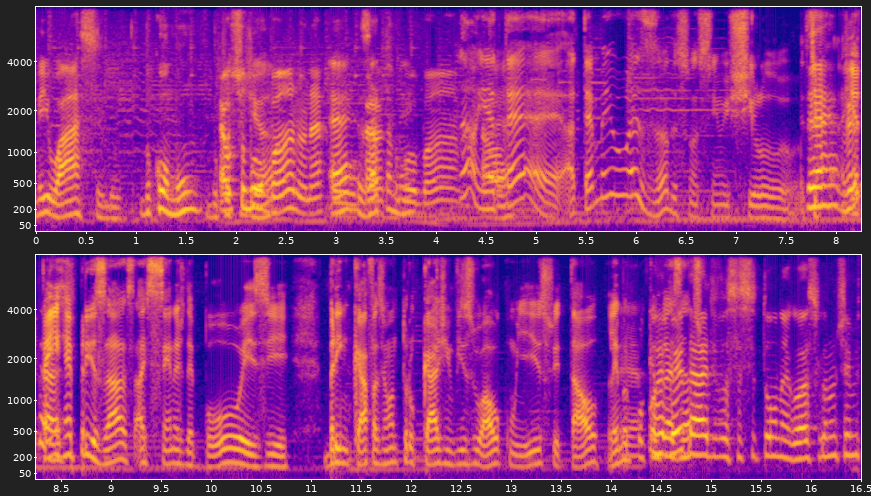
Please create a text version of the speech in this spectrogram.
meio ácido, do comum, do É cotidiano. o suburbano, né? É, o exatamente. Suburbano, Não, e até, até meio Wes Anderson, assim, o estilo. É, tipo, até em reprisar as cenas depois e brincar, fazer uma trucagem visual com isso e tal. Lembra é. um pouquinho Pô, É verdade, você citou um negócio que eu não tinha me,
